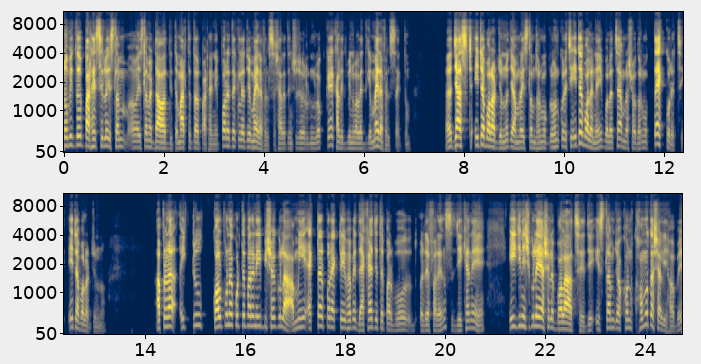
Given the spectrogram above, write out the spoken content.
নবী তো পাঠাইছিল ইসলাম ইসলামের দাওয়াত দিতে, মারতে তো আর পাঠায়নি। পরে দেখলে যে মাইরা ফেলছে। ৩৫০ জন লোককে খালিদ বিন ওয়ালিদকে মাইরা ফেলছে একদম। জাস্ট এটা বলার জন্য যে আমরা ইসলাম ধর্ম গ্রহণ করেছি, এটা বলে নাই। বলেছে আমরা স্বধর্ম ত্যাগ করেছি। এটা বলার জন্য। আপনারা একটু কল্পনা করতে পারেন এই বিষয়গুলা? আমি একটার পর একটা এভাবে দেখায় যেতে পারব রেফারেন্স যেখানে এই জিনিসগুলাই আসলে বলা আছে যে ইসলাম যখন ক্ষমতাশালী হবে,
